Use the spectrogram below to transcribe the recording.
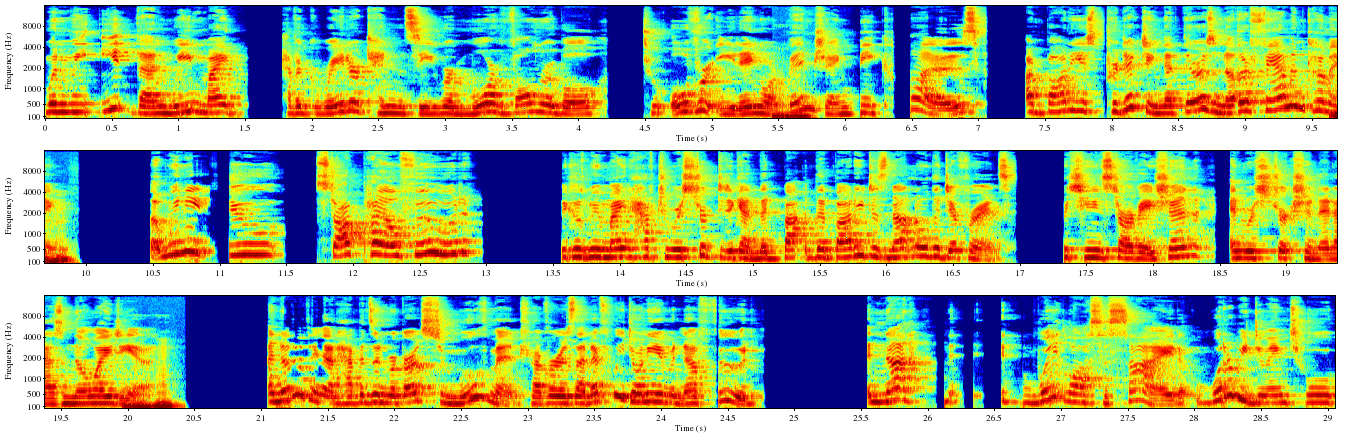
When we eat, then we might have a greater tendency, we're more vulnerable to overeating or binging because our body is predicting that there is another famine coming. Mm-hmm. That we need to stockpile food because we might have to restrict it again. The, bo- the body does not know the difference between starvation and restriction. It has no idea. Mm-hmm. Another thing that happens in regards to movement, Trevor, is that if we don't eat enough food, not weight loss aside, what are we doing to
